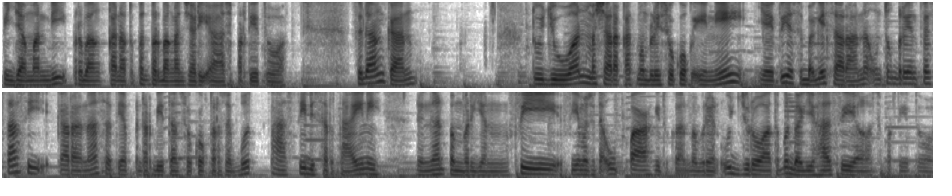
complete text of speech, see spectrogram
pinjaman di perbankan ataupun perbankan syariah seperti itu. Sedangkan Tujuan masyarakat membeli sukuk ini yaitu ya sebagai sarana untuk berinvestasi karena setiap penerbitan sukuk tersebut pasti disertai nih dengan pemberian fee, fee maksudnya upah gitu kan, pemberian ujro ataupun bagi hasil seperti itu.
